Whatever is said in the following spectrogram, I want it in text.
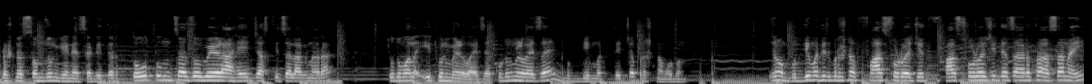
प्रश्न समजून घेण्यासाठी. तर तो तुमचा जो वेळ आहे जास्तीचा लागणारा तो तुम्हाला इथून मिळवायचा आहे. कुठून मिळवायचा आहे? बुद्धिमत्तेच्या प्रश्नामधून. जेव्हा बुद्धिमत्तेचे प्रश्न फास्ट सोडवायचे आहेत फास्ट सोडवायचे त्याचा अर्थ असा नाही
